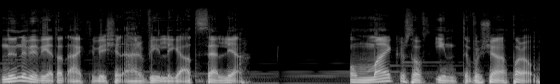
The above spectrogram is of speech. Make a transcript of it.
nu när vi vet att Activision är villiga att sälja. Om Microsoft inte får köpa dem.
